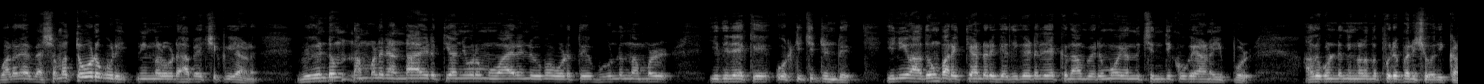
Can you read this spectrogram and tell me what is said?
വളരെ വിഷമത്തോടു കൂടി നിങ്ങളോട് അപേക്ഷിക്കുകയാണ്. വീണ്ടും നമ്മൾ രണ്ടായിരത്തി അഞ്ഞൂറ് മൂവായിരം രൂപ കൊടുത്ത് വീണ്ടും നമ്മൾ ഇതിലേക്ക് ഒട്ടിച്ചിട്ടുണ്ട്. ഇനിയും അതും പറിക്കേണ്ട ഒരു ഗതികേടിലേക്ക് നാം വരുമോ എന്ന് ചിന്തിക്കുകയാണ് ഇപ്പോൾ. അതുകൊണ്ട് നിങ്ങളൊന്ന് പുനഃപരിശോധിക്കണം.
